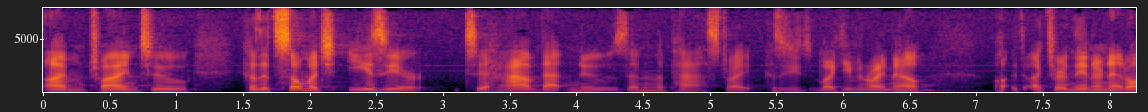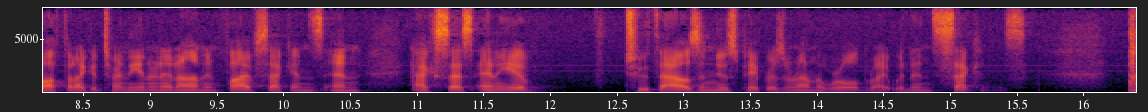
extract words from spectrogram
I'm trying to, because it's so much easier to have that news than in the past, right? Because like even right now, I turned the internet off, but I could turn the internet on in five seconds and access any of 2,000 newspapers around the world, right, within seconds.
